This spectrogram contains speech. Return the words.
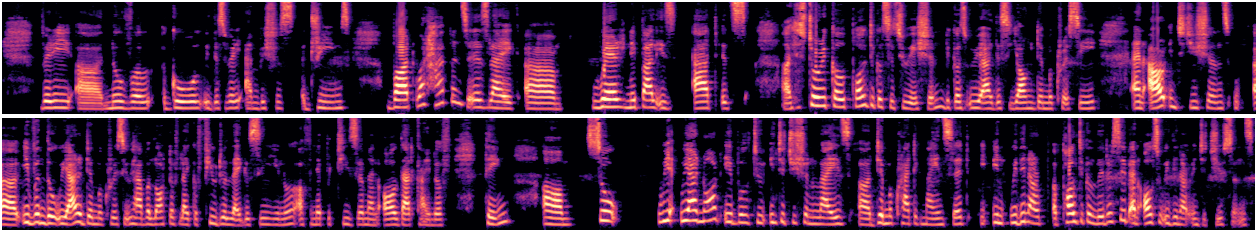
very uh, novel goal, with this very ambitious dreams. But what happens is like um, where Nepal is at its uh, historical political situation because we are this young democracy and our institutions uh, even though we are a democracy we have a lot of like a feudal legacy you know of nepotism and all that kind of thing. Um, so we, we are not able to institutionalize a democratic mindset in, within our uh, political leadership and also within our institutions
